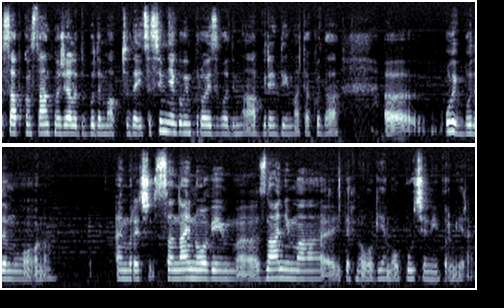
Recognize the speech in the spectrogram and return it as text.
SAP konstantno želi da budemo up to date sa svim njegovim proizvodima, upgradeima, tako da uh, uvijek budemo ono, ajmo reći, sa najnovijim uh, znanjima i tehnologijama upućeni i informirani.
